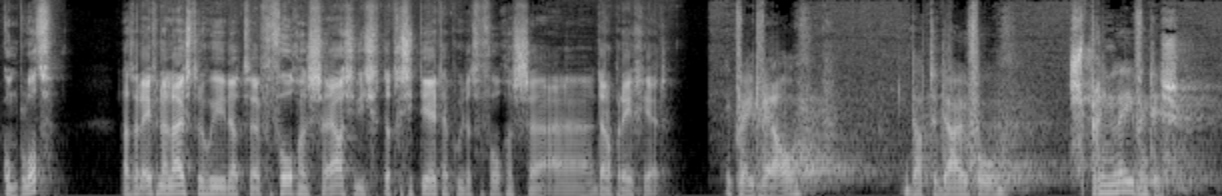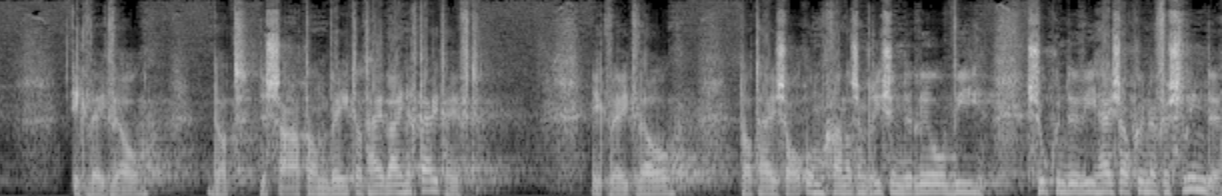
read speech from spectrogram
complot. Laten we er even naar luisteren hoe je dat vervolgens... als je die, dat geciteerd hebt, hoe je dat vervolgens daarop reageert. Ik weet wel dat de duivel springlevend is. Ik weet wel dat de Satan weet dat hij weinig tijd heeft. Ik weet wel dat hij zal omgaan als een briesende leeuw, wie, zoekende wie hij zou kunnen verslinden.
